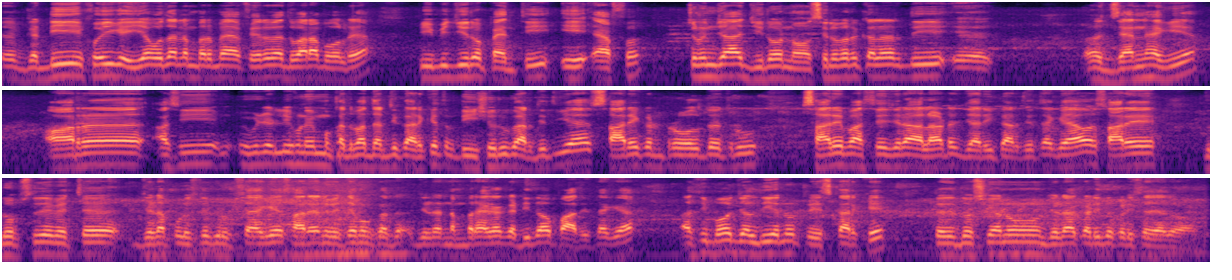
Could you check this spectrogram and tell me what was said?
ਅ, ਗੱਡੀ ਖੋਈ ਗਈ ਆ ਉਹਦਾ ਨੰਬਰ ਮੈਂ ਫਿਰ ਮੈਂ ਦੁਬਾਰਾ ਬੋਲ ਰਿਹਾ। PB035 AF 5409 ਸਿਲਵਰ ਕਲਰ ਦੀ ਜੈਨ ਹੈਗੀ ਆ। ਔਰ ਅਸੀਂ ਇਮੀਡੀਏਟਲੀ ਹੁਣੇ ਮੁਕੱਦਮਾ ਦਰਜ ਕਰਕੇ ਤਬਦੀਲ ਸ਼ੁਰੂ ਕਰ ਦਿੱਤੀ ਹੈ। ਸਾਰੇ ਕੰਟਰੋਲ ਦੇ ਥਰੂ ਸਾਰੇ ਪਾਸੇ ਜਿਹੜਾ ਅਲਰਟ ਜਾਰੀ ਕਰ ਦਿੱਤਾ ਗਿਆ ਔਰ ਸਾਰੇ ਗਰੁੱਪਸ ਦੇ ਵਿੱਚ ਜਿਹੜਾ ਪੁਲਿਸ ਦੇ ਗਰੁੱਪਸ ਹੈਗੇ ਸਾਰਿਆਂ ਦੇ ਵਿੱਚ ਮੁਕੱਦ, ਜਿਹੜਾ ਨੰਬਰ ਹੈਗਾ ਗੱਡੀ ਦਾ ਉਹ ਪਾ ਦਿੱਤਾ ਗਿਆ। ਅਸੀਂ ਬਹੁਤ ਜਲਦੀ ਇਹਨੂੰ ਟਰੇਸ ਕਰਕੇ ਤੇ ਦੋਸ਼ੀਆਂ ਨੂੰ ਜਿਹੜਾ ਕੜੀ ਤੋਂ ਕੜੀ ਸਜ਼ਾ ਦਵਾਵਾਂਗੇ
